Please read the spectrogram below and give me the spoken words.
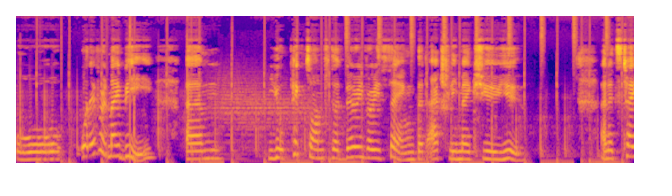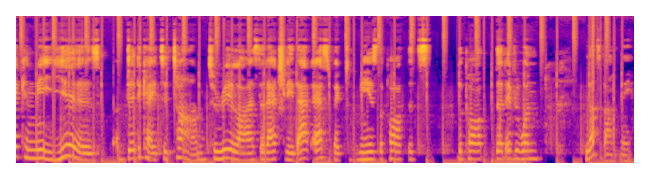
or whatever it may be. Um, you're picked on for the very, very thing that actually makes you you. And it's taken me years of dedicated time to realize that actually that aspect of me is the part that's the part that everyone loves about me.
